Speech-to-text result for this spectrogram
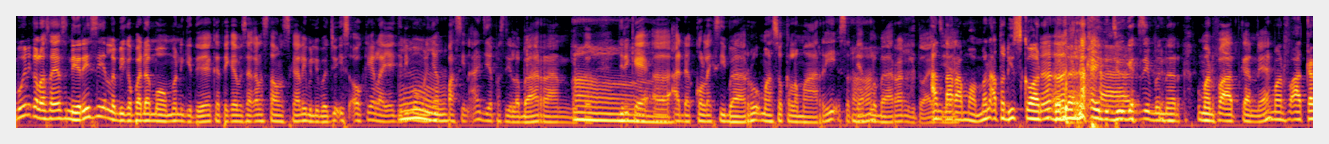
Mungkin kalau saya sendiri sih lebih kepada momen gitu ya. Ketika misalkan setahun sekali beli baju is oke lah ya. Jadi momennya pasin aja pas di lebaran gitu. Hmm. Ah. Jadi kayak eh, ada koleksi baru masuk ke lemari setiap lebaran gitu aja. Antara momen atau diskon, Nah, bener kan? itu juga sih bener memanfaatkan ya. memanfaatkan.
